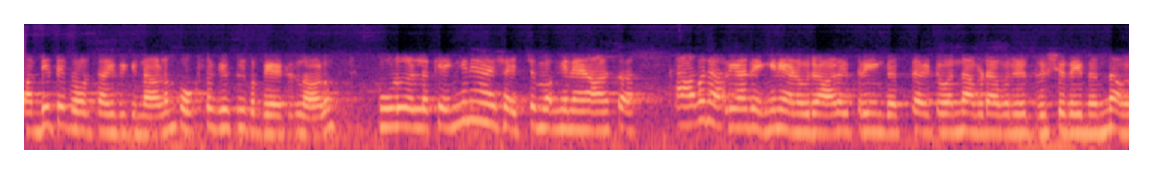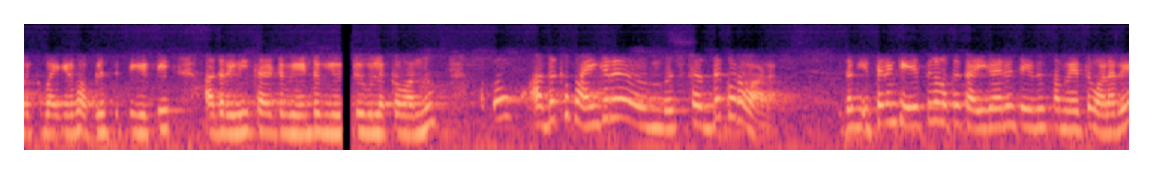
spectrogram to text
മദ്യത്തെ പ്രോത്സാഹിപ്പിക്കുന്ന ആളും പോക്സോ കേസിൽ പ്രതിയായിട്ടുള്ള ആളും സ്കൂളുകളിലൊക്കെ എങ്ങനെയാണ് ശൈച്ചം ഇങ്ങനെ സ്ഥാപനം അറിയാതെ എങ്ങനെയാണ് ഒരാൾ ഇത്രയും ഗസ്റ്റ് ആയിട്ട് വന്ന് അവിടെ അവർ ദൃശ്യതയിൽ നിന്ന് അവർക്ക് ഭയങ്കര പബ്ലിസിറ്റി കിട്ടി അത് റീൽസ് ആയിട്ട് വീണ്ടും യൂട്യൂബിലൊക്കെ വന്നു. അപ്പോൾ അതൊക്കെ ഭയങ്കര ശ്രദ്ധ ശ്രദ്ധക്കുറവാണ്. ഇത്തരം കേസുകളൊക്കെ കൈകാര്യം ചെയ്യുന്ന സമയത്ത് വളരെ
